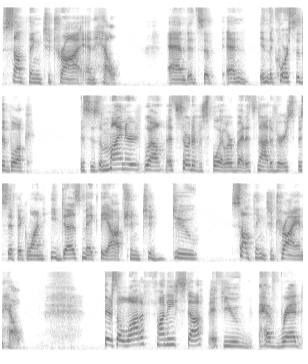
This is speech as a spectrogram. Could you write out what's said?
something to try and help. And it's a, and in the course of the book, this is a minor, well, it's sort of a spoiler, but it's not a very specific one. He does make the option to do something to try and help. There's a lot of funny stuff. If you have read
